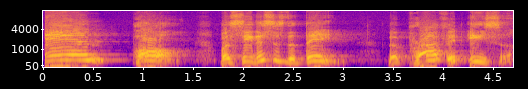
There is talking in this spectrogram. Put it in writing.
and Paul. But see, this is the thing. The prophet Isa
